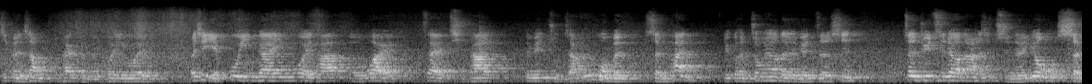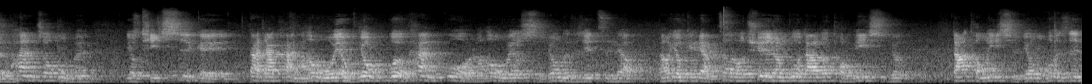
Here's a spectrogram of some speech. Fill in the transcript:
基本上不太可能会因为，而且也不应该因为他额外在其他那边主张，因为我们审判有个很重要的原则是，证据资料当然是只能用审判中我们有提示给大家看，然后我有用，我有看过，然后我有使用的这些资料，然后有给两兆都确认过，大家都同意使用，大家同意使用，或者是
